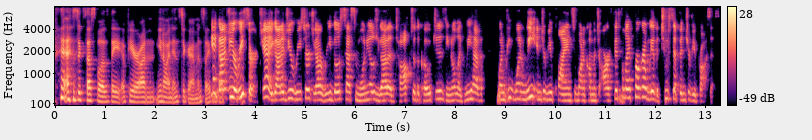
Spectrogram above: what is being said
as successful as they appear on you know on instagram and so yeah you got to do your research. Yeah you got to do your research. You got to read those testimonials. You got to talk to the coaches. You know like we have when people when we interview clients who want to come into our fit for life program we have a two-step interview process.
